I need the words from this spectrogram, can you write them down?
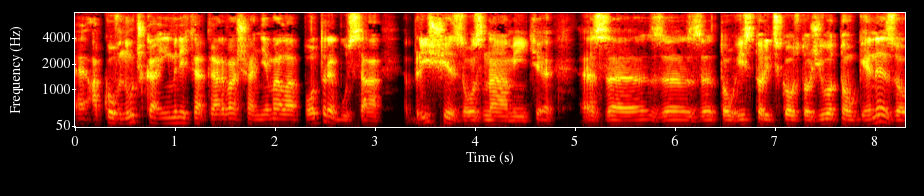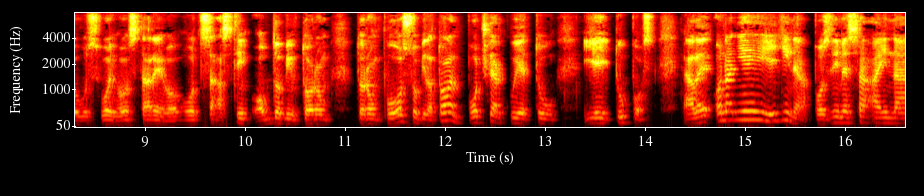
ako vnúčka Imricha Karvaša nemala potrebu sa bližšie zoznámiť s, s, s tou historickou, s tou životnou genezou svojho starého otca a s tým obdobím, ktorom, ktorom pôsobila. To len počiarkuje tú jej tuposť. Ale ona nie je jediná. Pozrime sa aj na,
